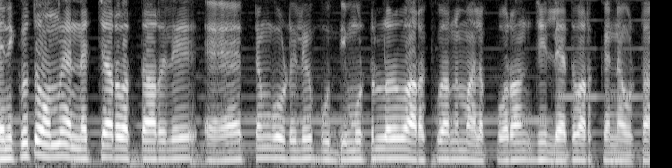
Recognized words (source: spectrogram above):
എനിക്ക് തോന്നുന്നു എൻ എച്ച് അറുപത്തി ആറിൽ ഏറ്റവും കൂടുതൽ ബുദ്ധിമുട്ടുള്ള ഒരു വർക്ക് പറഞ്ഞാൽ മലപ്പുറം ജില്ലയിലത്തെ വർക്ക് തന്നെ ഔട്ടാ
